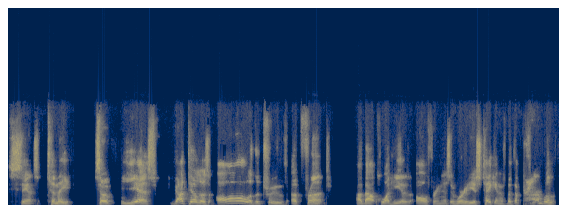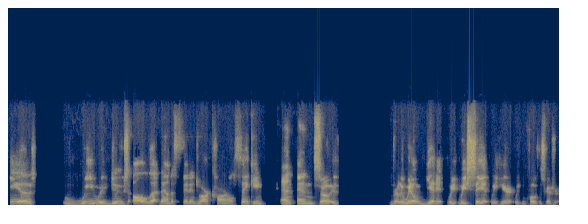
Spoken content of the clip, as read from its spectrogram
sense to me." So, yes, God tells us all of the truth up front about what he is offering us and where he is taking us. But the problem is we reduce all that down to fit into our carnal thinking. And, and so it, really we don't get it. We, we see it, we hear it, we can quote the scripture,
